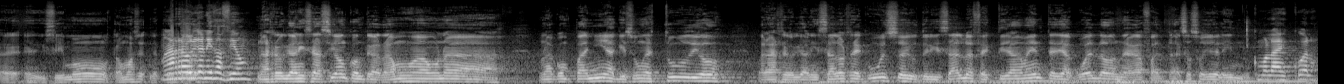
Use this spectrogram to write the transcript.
eh, hicimos, estamos haciendo... Una reorganización. Una reorganización, contratamos a una, una compañía que hizo un estudio para reorganizar los recursos y utilizarlo efectivamente de acuerdo a donde haga falta. Eso soy el lindo. Como las escuelas.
